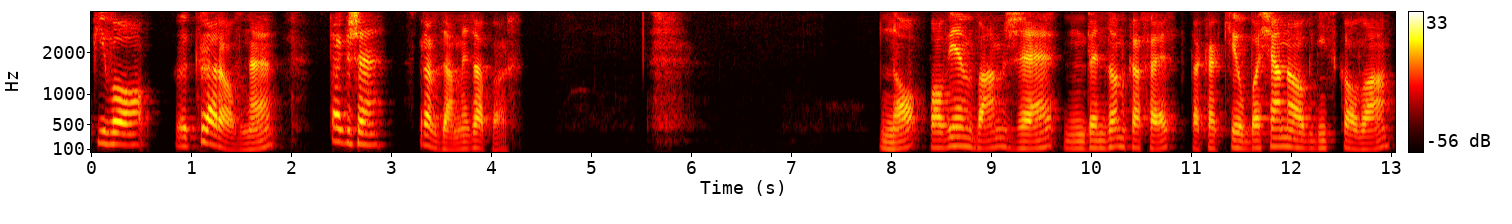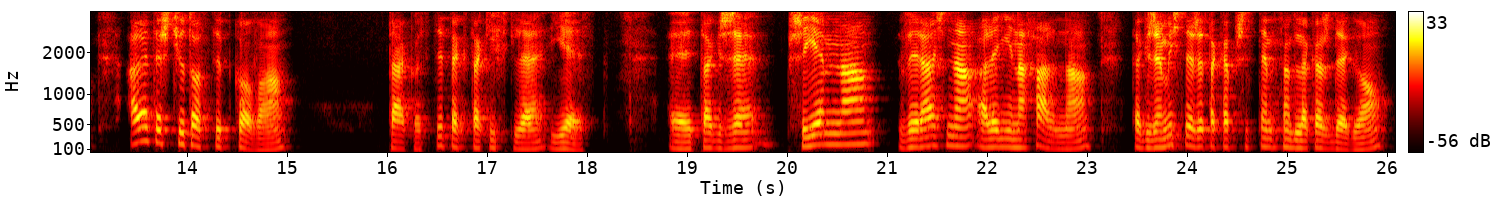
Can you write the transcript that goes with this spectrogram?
Piwo klarowne, także sprawdzamy zapach. No, powiem Wam, że wędzonka fest, taka kiełbasiano-ogniskowa, ale też ciut oscypkowa. Tak, oscypek taki w tle jest. E, Także przyjemna, wyraźna, ale nie nachalna. Także myślę, że taka przystępna dla każdego.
